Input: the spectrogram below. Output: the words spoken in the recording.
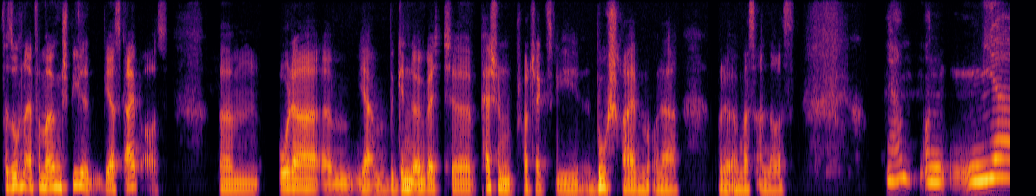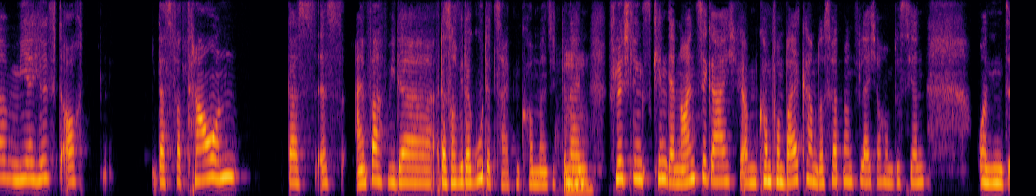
versuchen einfach mal irgendein Spiel via Skype aus. Ähm, oder ähm, ja, beginnen irgendwelche Passion Projects wie Buch schreiben oder, oder irgendwas anderes. Ja, und mir, mir hilft auch das Vertrauen, dass es einfach wieder, dass auch wieder gute Zeiten kommen. Also ich bin mhm. ein Flüchtlingskind der 90er, ich ähm, komme vom Balkan, das hört man vielleicht auch ein bisschen. Und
